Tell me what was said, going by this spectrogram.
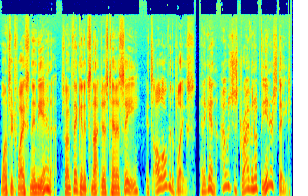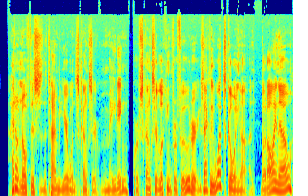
once or twice in Indiana. So I'm thinking it's not just Tennessee, it's all over the place. And again, I was just driving up the interstate. I don't know if this is the time of year when skunks are mating or if skunks are looking for food or exactly what's going on. But all I know,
